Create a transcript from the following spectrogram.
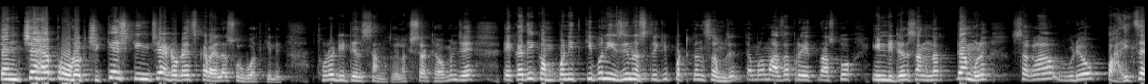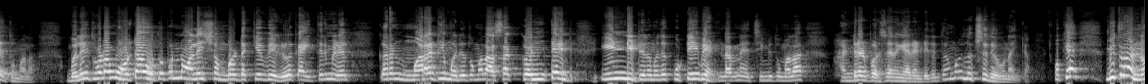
त्यांच्या ह्या प्रोडक्टची केश किंगची ऍडव्हर्टाईज करायला सुरुवात केली. थोडं डिटेल्स सांगतोय लक्षात ठेवा. म्हणजे एखादी कंपनी इतकी पण इझी नसते की पटकन समजेल. त्यामुळे माझा प्रयत्न असतो इन डिटेल सांगणार. त्यामुळे सगळा व्हिडिओ पाहायचा आहे तुम्हाला. भले थोडा मोठा होतो पण नॉलेज शंभर टक्के वेगळं काहीतरी मिळेल. कारण मराठीमध्ये तुम्हाला असा कंटेंट इन डिटेलमध्ये कुठेही भेटणार नाही याची मी तुम्हाला हंड्रेड पर्सेंट गॅरंटी देतो. त्यामुळे लक्ष देऊ नाही का ओके मित्रांनो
